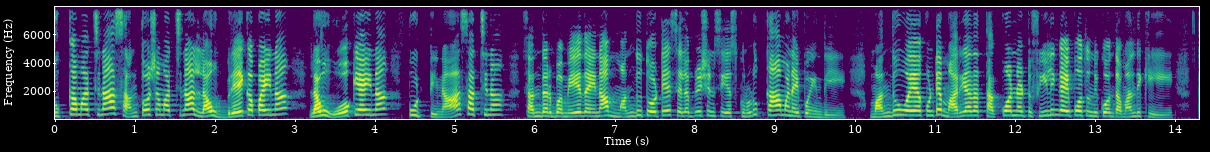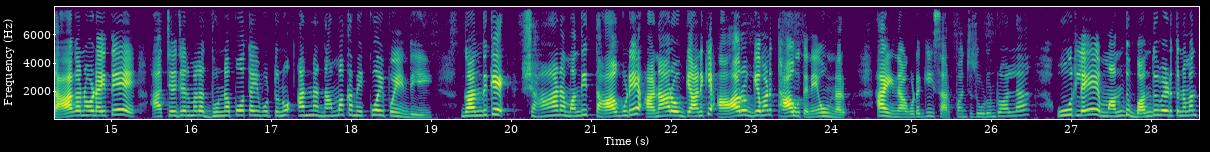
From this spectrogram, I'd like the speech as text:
దుఃఖం వచ్చినా సంతోషం వచ్చినా లవ్ బ్రేకప్ అయినా లవ్ ఓకే అయినా పుట్టినా సచ్చినా సందర్భం ఏదైనా మందుతోటే సెలబ్రేషన్స్ చేసుకునుడు కామన్ అయిపోయింది మందు పోయకుంటే మర్యాద తక్కువ అన్నట్టు ఫీలింగ్ అయిపోతుంది కొంతమందికి. తాగనోడైతే ఆచే జన్మల దున్నపోతాయి పుట్టును అన్న నమ్మకం ఎక్కువైపోయింది. అందుకే చాలా మంది తాగుడే అనారోగ్యానికి ఆరోగ్యం అని తాగుతూనే ఉన్నారు. అయినా కూడా ఈ సర్పంచ్ చూడుండ్రు వల్ల ఊర్లే మందు బంధు పెడుతున్నామని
